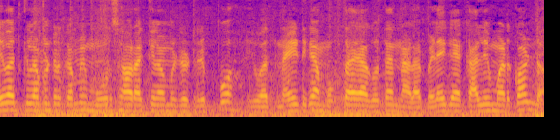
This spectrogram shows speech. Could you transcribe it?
ಐವತ್ತು ಕಿಲೋಮೀಟ್ರ್ ಕಮ್ಮಿ ಮೂರು ಸಾವಿರ ಕಿಲೋಮೀಟ್ರ್ ಟ್ರಿಪ್ಪು ಇವತ್ತು ನೈಟ್ಗೆ ಮುಕ್ತಾಯ ಆಗುತ್ತೆ. ನಾಳೆ ಬೆಳಗ್ಗೆ ಖಾಲಿ ಮಾಡಿಕೊಂಡು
